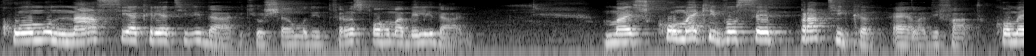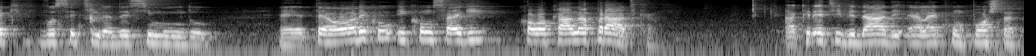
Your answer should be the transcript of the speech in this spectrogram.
como nasce a criatividade, que eu chamo de transformabilidade. Mas como é que você pratica ela, de fato? Como é que você tira desse mundo é, teórico e consegue colocar na prática? A criatividade ela é composta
